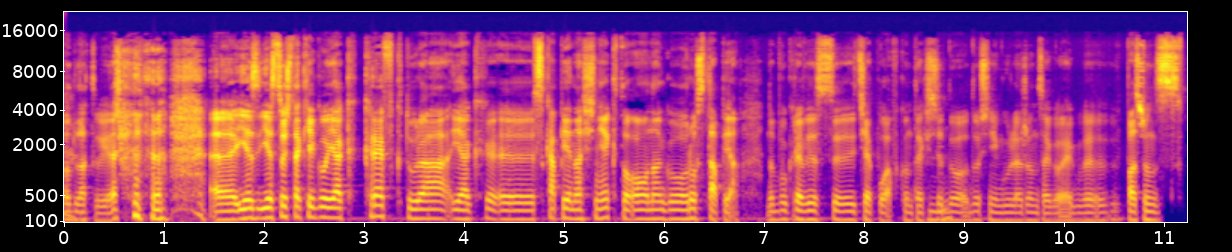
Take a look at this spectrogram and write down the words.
odlatuje. Jest, jest coś takiego jak krew, która jak skapie na śnieg, to ona go roztapia, no bo krew jest ciepła w kontekście mm. do, do śniegu leżącego, jakby patrząc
